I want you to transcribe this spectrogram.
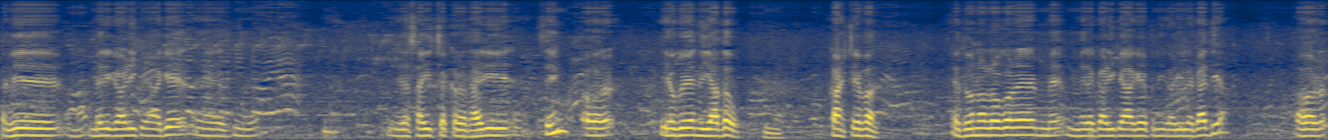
तभी मेरी गाड़ी के आगे एस आई चक्रधारी सिंह और योगेंद्र यादव कांस्टेबल ये दोनों लोगों ने मे, मेरे गाड़ी के आगे अपनी गाड़ी लगा दिया और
